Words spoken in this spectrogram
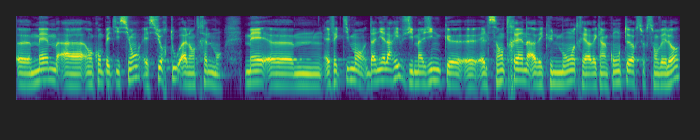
euh, même en compétition et surtout à l'entraînement. Mais euh, effectivement, Daniel arrive, j'imagine qu'elle s'entraîne avec une montre et avec un compteur sur son vélo,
